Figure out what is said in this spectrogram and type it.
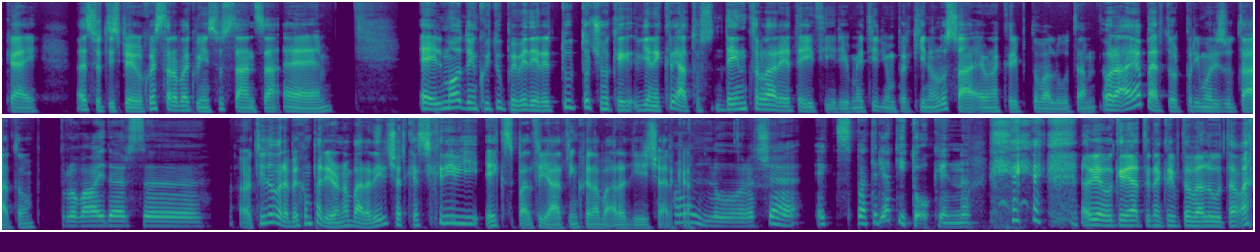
Ok? Adesso ti spiego. Questa roba qui in sostanza è, è il modo in cui tu puoi vedere tutto ciò che viene creato dentro la rete Ethereum. Ethereum, per chi non lo sa, è una criptovaluta. Ora, hai aperto il primo risultato? Providers... eh, Allora, ti dovrebbe comparire una barra di ricerca. Scrivi expatriati in quella barra di ricerca. Allora, c'è Expatriati Token. Abbiamo creato una criptovaluta. Ma,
